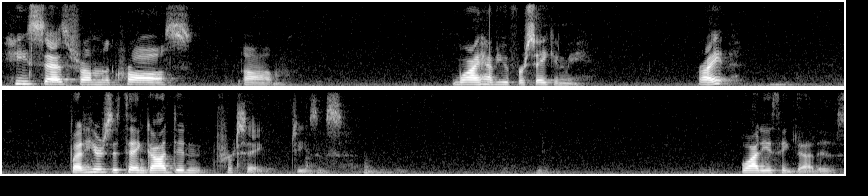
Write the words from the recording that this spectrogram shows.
He says from the cross, um, Why have you forsaken me? Right? But here's the thing God didn't forsake Jesus. Why do you think that is?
